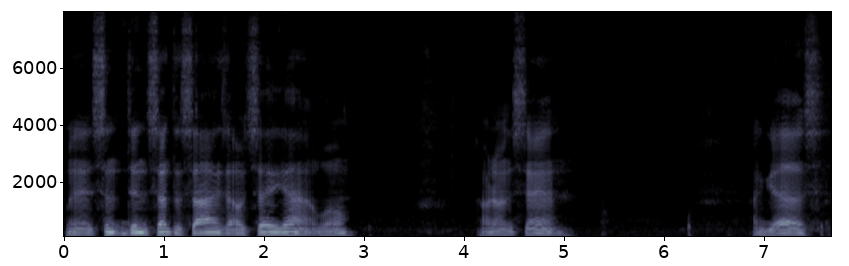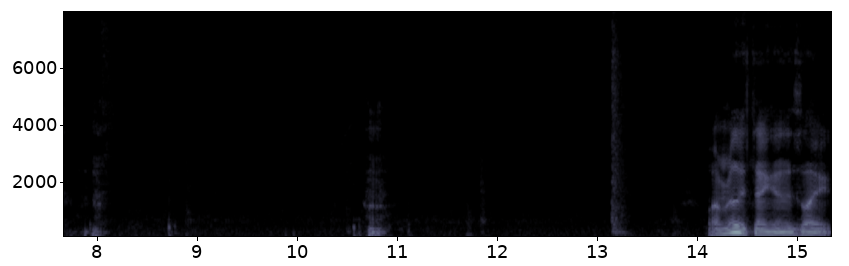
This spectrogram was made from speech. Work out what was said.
When it didn't synthesize, I would say, yeah, well, I don't understand. I guess. Huh. What I'm really thinking is like,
